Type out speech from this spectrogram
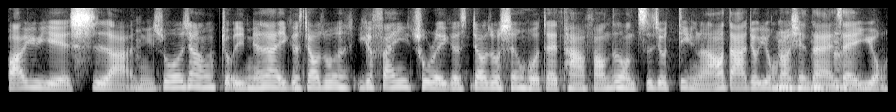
华语也是啊，你说像九零年代一个叫做一个翻译出了一个叫做“生活在他方”这种字就定了，然后大家就用到现在还在用。嗯嗯、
